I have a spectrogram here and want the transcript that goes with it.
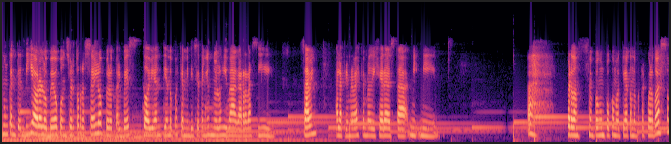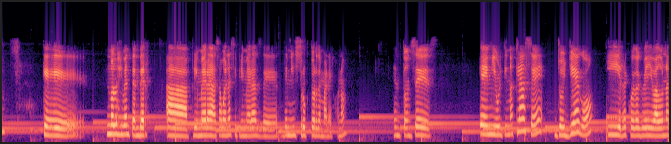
nunca entendí, ahora los veo con cierto recelo, pero tal vez todavía entiendo pues que a mis 17 años no los iba a agarrar así, ¿saben? A la primera vez que me lo dijera está mi... mi... Ah, perdón, me pongo un poco motivada cuando recuerdo esto, que no los iba a entender a primeras, a buenas y primeras de, de mi instructor de manejo, ¿no? Entonces, en mi última clase, yo llego y recuerdo que había llevado una,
